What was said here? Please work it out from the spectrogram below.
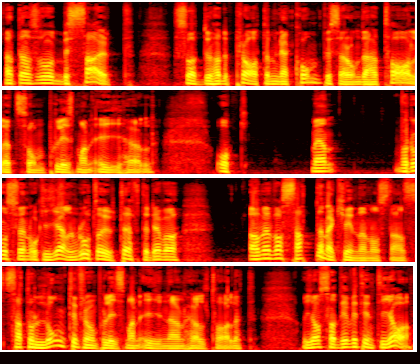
att det var så bisarrt så att du hade pratat med dina kompisar om det här talet som polisman I höll. Och, men vad då Sven-Åke Hjälmroth var ute efter det var Ja men var satt den här kvinnan någonstans? Satt hon långt ifrån polisman I när hon höll talet? Och jag sa det vet inte jag,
